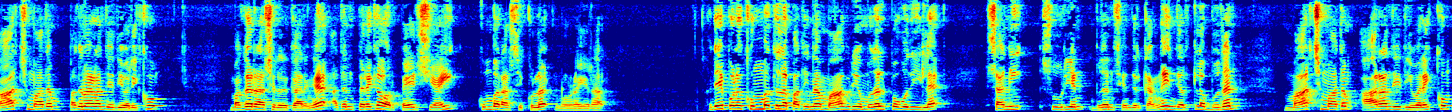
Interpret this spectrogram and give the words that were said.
மார்ச் மாதம் பதினாலாம் தேதி வரைக்கும் மகர ராசியில் இருக்காருங்க. அதன் பிறகு அவர் பயிற்சியாகி கும்பராசிக்குள்ளே நுழைகிறார் அதே போல் கும்பத்தில் பார்த்தீங்கன்னா மாவுடைய முதல் பகுதியில் சனி சூரியன் புதன் சேர்ந்திருக்காங்க. இந்த இடத்துல புதன் மார்ச் மாதம் ஆறாம் தேதி வரைக்கும்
